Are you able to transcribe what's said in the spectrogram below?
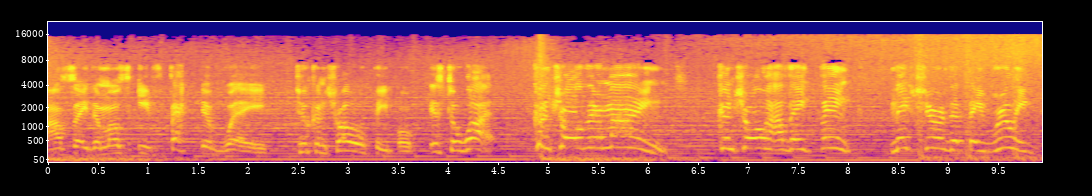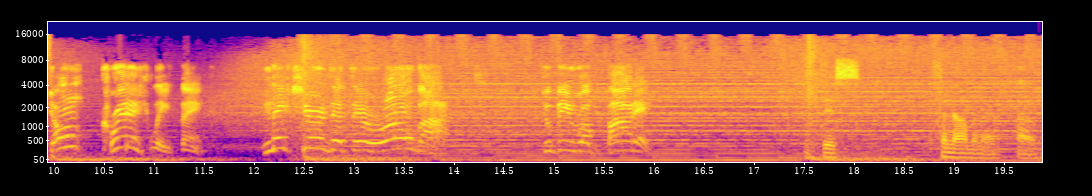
I'll say the most effective way to control people is to what? Control their minds, control how they think. Make sure that they really don't critically think. Make sure that they're robots to be robotic. This phenomena of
